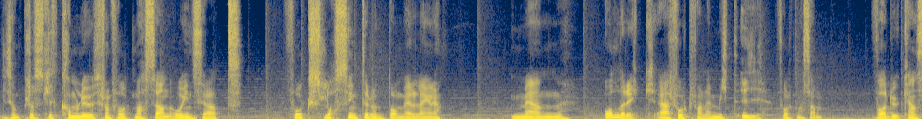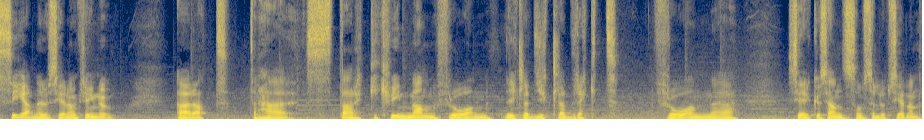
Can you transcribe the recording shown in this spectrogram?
Liksom plötsligt kommer ni ut från folkmassan och inser att folk slåss inte runt om er längre. Men Olrik är fortfarande mitt i folkmassan. Vad du kan se när du ser dig omkring nu är att den här starka kvinnan från iklädd gycklad dräkt från eh, cirkusen som ställer upp scenen.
